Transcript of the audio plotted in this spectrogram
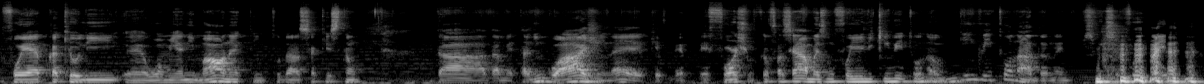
Foi a época que eu li é, O Homem Animal, né? Que tem toda essa questão da, da metalinguagem, né? Que é, é, forte, porque eu falo assim, ah, mas não foi ele que inventou. Não, ninguém inventou nada, né? Se você for ver,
